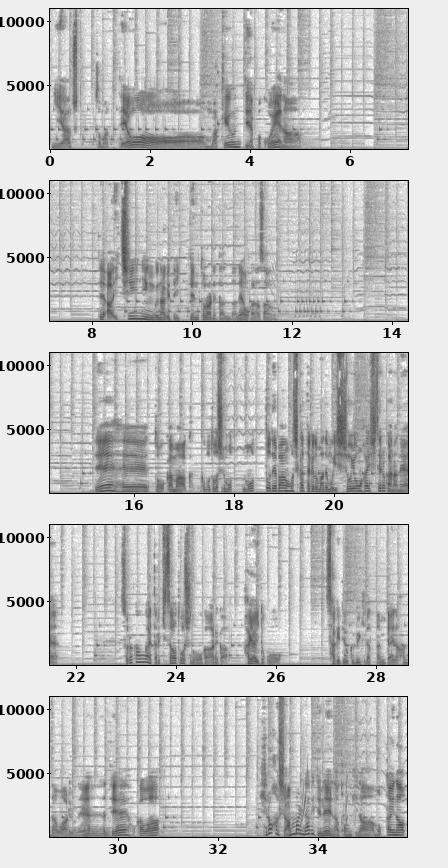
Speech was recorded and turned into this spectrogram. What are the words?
いや、ちょっと待ってよ負け運ってやっぱ怖えな。で、あ、1イニング投げて1点取られたんだね、岡田さん。で、えー、っと、他まあ、久保投手も、もっと出番欲しかったけど、まあでも1勝4敗してるからね。それ考えたら木沢投手の方があれか、早いとこ、下げておくべきだったみたいな判断はあるよね。で、他は、広橋あんまり投げてねえな、今季な。もったいな。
